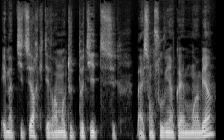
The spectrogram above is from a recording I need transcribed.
Et ma petite sœur, qui était vraiment toute petite, bah, elle s'en souvient quand même moins bien.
